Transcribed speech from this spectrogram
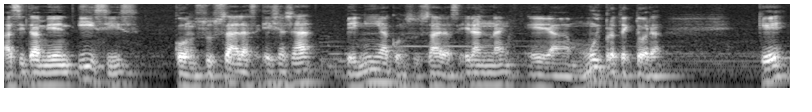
Así también Isis, con sus alas, ella ya venía con sus alas, era, una- era muy protectora, que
